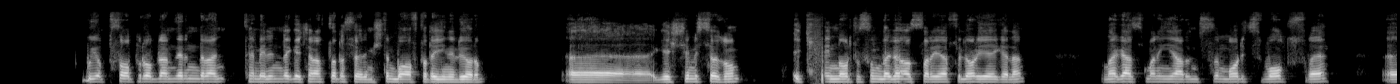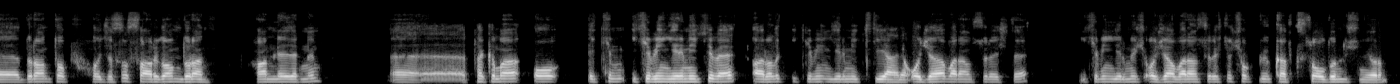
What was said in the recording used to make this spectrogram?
Bu yapısal problemlerin de ben temelinde geçen hafta da söylemiştim. Bu hafta da yineliyorum. Ee, geçtiğimiz sezon Ekim'in ortasında Galatasaray'a Florya'ya gelen Nagelsmann'ın yardımcısı Moritz Woltz ve e, duran top hocası Sargon Duran hamlelerinin e, takıma o Ekim 2022 ve Aralık 2022 yani Ocağa varan süreçte 2023 Ocağa varan süreçte çok büyük katkısı olduğunu düşünüyorum.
